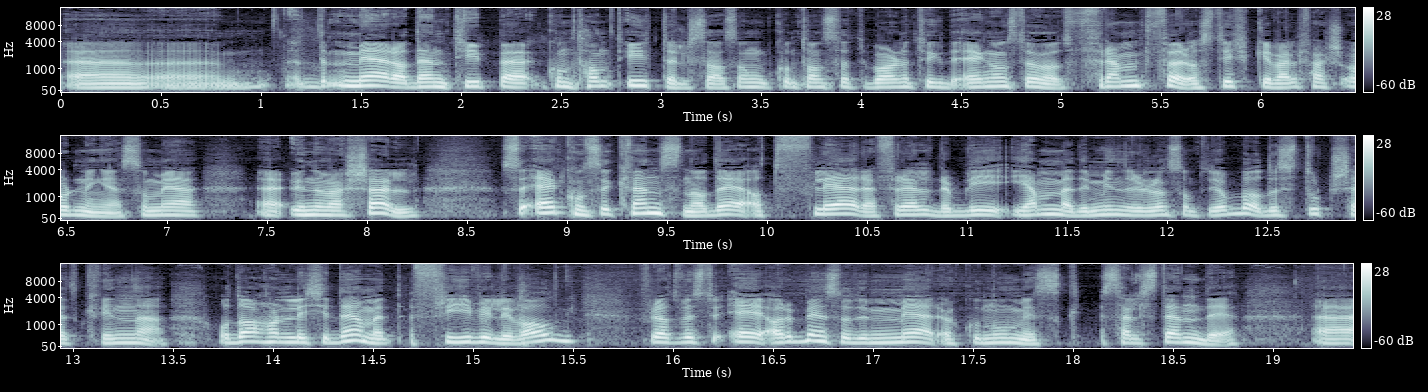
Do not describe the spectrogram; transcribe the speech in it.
mer av den type kontantytelser som kontantstøtte, barnetrygd, engangsstønad fremfor å styrke velferdsordninger som er uh, universelle, så er konsekvensen av det at flere foreldre blir hjemme. Det er mindre lønnsomt å jobbe, og det er stort sett kvinner. Og Da handler ikke det om et frivillig valg. For at Hvis du er i arbeid, så er du mer økonomisk selvstendig eh,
